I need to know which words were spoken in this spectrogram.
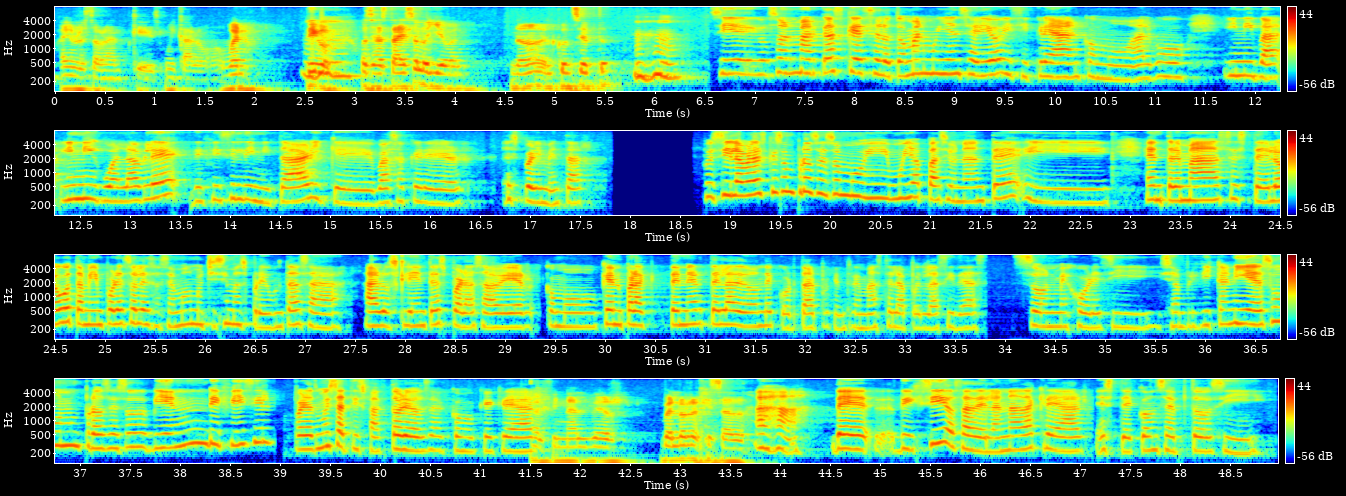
hay un restaurante que es muy caro. Bueno, digo, o sea, hasta eso lo llevan, ¿no? El concepto. Sí, son marcas que se lo toman muy en serio y si crean como algo inigualable, difícil de imitar y que vas a querer experimentar. Pues sí, la verdad es que es un proceso muy, muy apasionante y entre más, este, luego también por eso les hacemos muchísimas preguntas a, a los clientes para saber como que para tener tela de dónde cortar, porque entre más tela pues las ideas son mejores y se amplifican y es un proceso bien difícil, pero es muy satisfactorio, o sea, como que crear... Al final ver, verlo realizado. Ajá de, sí, o sea, de la nada crear este conceptos y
